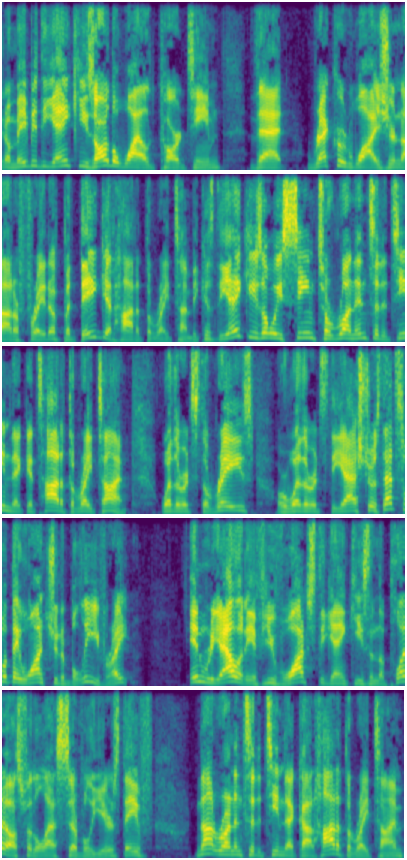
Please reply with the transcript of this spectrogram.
You know, maybe the Yankees are the wild card team that record wise you're not afraid of, but they get hot at the right time because the Yankees always seem to run into the team that gets hot at the right time, whether it's the Rays or whether it's the Astros. That's what they want you to believe, right? In reality, if you've watched the Yankees in the playoffs for the last several years, they've not run into the team that got hot at the right time.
